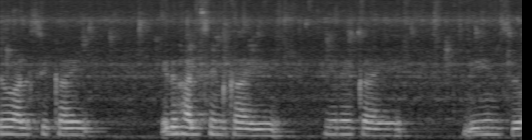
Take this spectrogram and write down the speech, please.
ಇದು ಹಲಸಿಕಾಯಿ, ಇದು ಹಲಸಿನಕಾಯಿ, ಹೀರೆಕಾಯಿ, ಬೀನ್ಸು,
